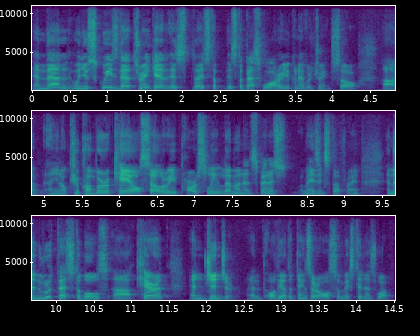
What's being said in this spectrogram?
And then when you squeeze that, drink it, it's, it's, the, it's the best water you can ever drink. So, uh, you know, cucumber, kale, celery, parsley, lemon, and spinach, amazing stuff, right? And then root vegetables, uh, carrot, and ginger. And all the other things are also mixed in as well.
